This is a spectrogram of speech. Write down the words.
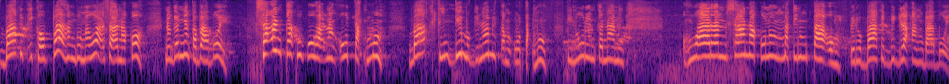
Bakit ikaw pa ang gumawa sa anak ko ng ganyang kababoy? Saan ka kukuha ng utak mo? Bakit hindi mo ginamit ang utak mo? Tinuring ka namin huwaran sana ko nung matinong tao, pero bakit bigla ang baboy?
